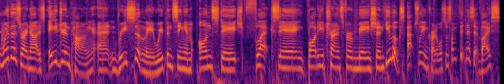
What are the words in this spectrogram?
With us right now is Adrian Pang, and recently we've been seeing him on stage flexing, body transformation. He looks absolutely incredible. So, some fitness advice,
